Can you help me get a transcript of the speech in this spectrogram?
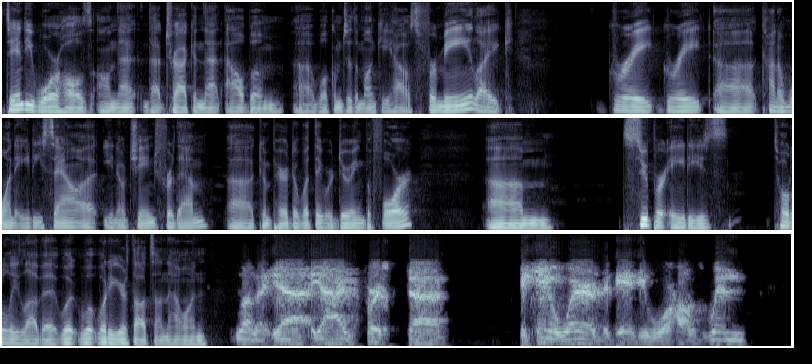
Dandy Warhol's on that that track in that album, uh, "Welcome to the Monkey House." For me, like great, great uh, kind of 180 sound, uh, you know, change for them uh, compared to what they were doing before. Um, super 80s, totally love it. What, what what are your thoughts on that one? Love it. Yeah, yeah. I first uh, became aware of the Dandy Warhols when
